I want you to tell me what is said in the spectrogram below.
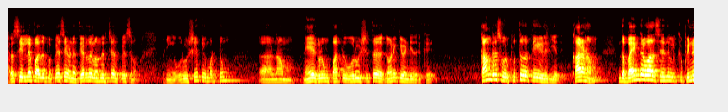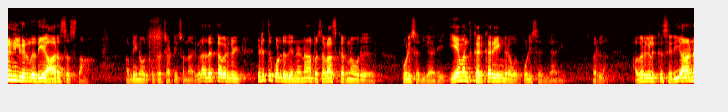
அரசியலில் இப்போ அது இப்போ பேச வேணும். தேர்தல் வந்துருச்சு அது பேசணும். இப்போ நீங்கள் ஒரு விஷயத்தை மட்டும் நாம் நேயர்களும் பார்த்து ஒரு விஷயத்தை கவனிக்க வேண்டியது இருக்குது காங்கிரஸ் ஒரு புத்தகத்தையே எழுதியது. காரணம் இந்த பயங்கரவாத செயல்களுக்கு பின்னணியில் இருந்ததே ஆர்எஸ்எஸ் தான் அப்படின்னு ஒரு குற்றச்சாட்டை சொன்னார்கள். அதற்கு அவர்கள் எடுத்துக்கொண்டது என்னென்னா இப்போ சலாஸ்கர்னு ஒரு போலீஸ் அதிகாரி ஏமந்த் கர்கரேங்கிற ஒரு போலீஸ் அதிகாரி வரலாம். அவர்களுக்கு சரியான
